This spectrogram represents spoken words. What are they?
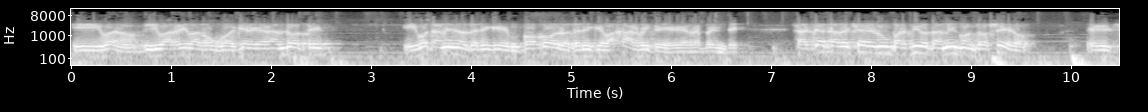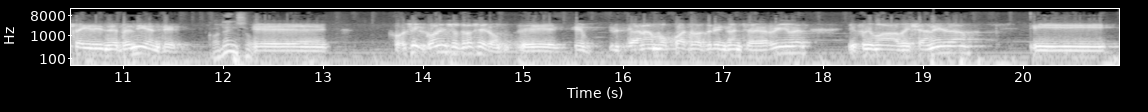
y bueno, iba arriba con cualquier grandote y vos también lo tenés que, un poco lo tenés que bajar, viste, de repente. Salté a cabecear en un partido también contra cero, el 6 de Independiente. Con Enzo. Eh, sí, con eso trocero, eh, que ganamos 4 a 3 en cancha de River y fuimos a Avellaneda y,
